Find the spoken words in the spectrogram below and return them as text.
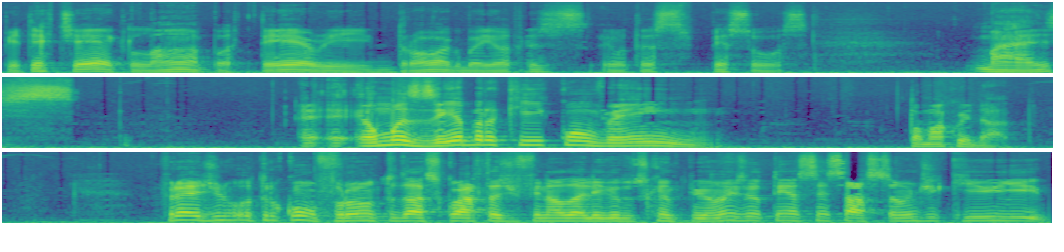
Peter Cech, Lampard, Terry, Drogba e outras, outras pessoas. Mas é, é uma zebra que convém tomar cuidado. Fred, no outro confronto das quartas de final da Liga dos Campeões, eu tenho a sensação de que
